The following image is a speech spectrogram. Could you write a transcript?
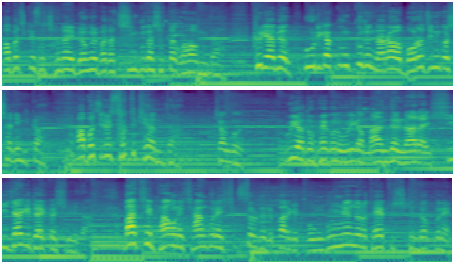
아버지께서 전하의 명을 받아 진군하셨다고 하옵니다 그리하면 우리가 꿈꾸는 나라와 멀어지는 것이 아닙니까 아버지를 설득해야 합니다 장군 위화도 회군은 우리가 만들 나라의 시작이 될 것입니다. 마침 방원이 장군의 식솔들을 빠르게 동국면으로 대피시킨 덕분에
